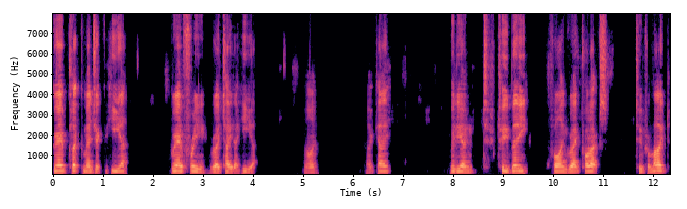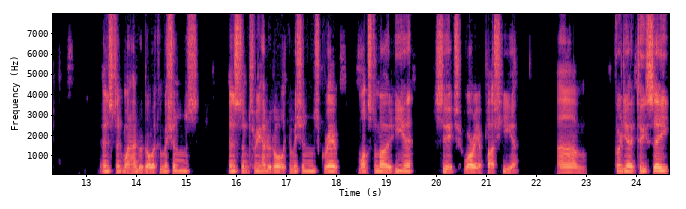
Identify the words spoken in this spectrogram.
Grab ClickMagick here. Grab free rotator here. Right. Okay. Video 2b find great products to promote, instant $100 commissions, instant $300 commissions, grab monster mode here, search warrior plus here. Um, video 2C,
